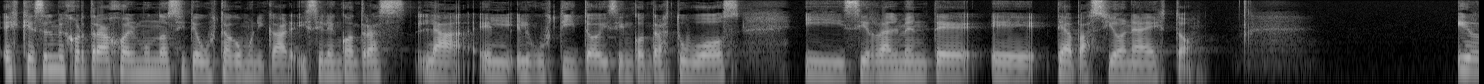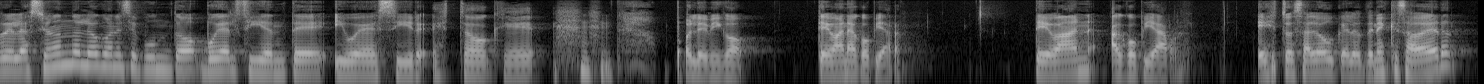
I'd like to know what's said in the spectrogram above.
es que es el mejor trabajo del mundo si te gusta comunicar y si le encontrás la, el, el, gustito y si encontrás tu voz y si realmente eh, te apasiona esto. Y relacionándolo con ese punto, voy al siguiente y voy a decir esto que polémico. Te van a copiar. Te van a copiar. Esto es algo que lo tenés que saber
